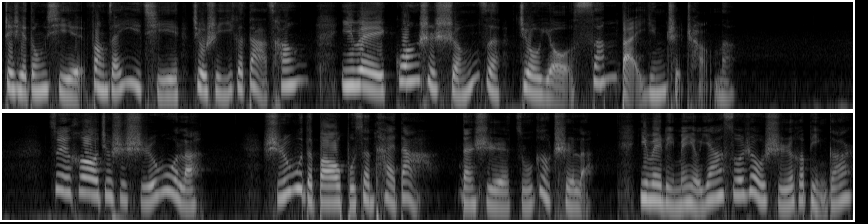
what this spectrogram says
这些东西放在一起就是一个大仓，因为光是绳子就有三百英尺长呢。最后就是食物了，食物的包不算太大，但是足够吃了。因为里面有压缩肉食和饼干，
